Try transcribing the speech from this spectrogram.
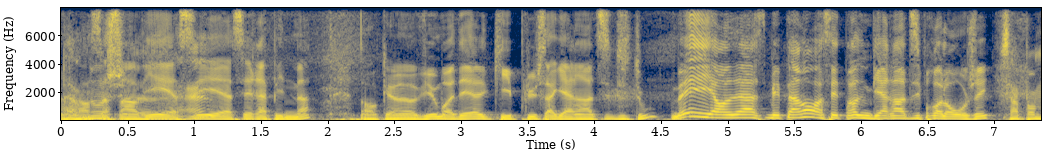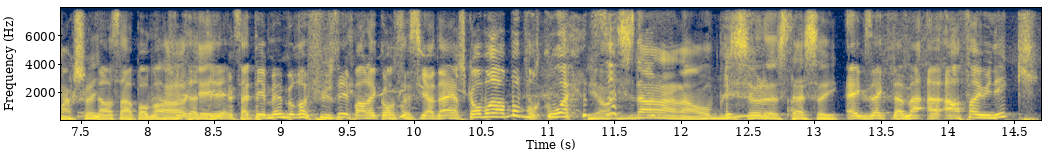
Alors, ça s'en vient euh, assez, assez rapidement. Donc, un vieux modèle qui est plus sa garantie du tout. Mais on a, mes parents ont essayé de prendre une garantie prolongée. Ça n'a pas marché? Non, ça n'a pas marché. Ah. Ça Ça t'est même refusé par le concessionnaire. Je comprends pas pourquoi. Ils ont dit non, non, non, oublie ça, c'est assez. Exactement. Euh, enfant unique.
